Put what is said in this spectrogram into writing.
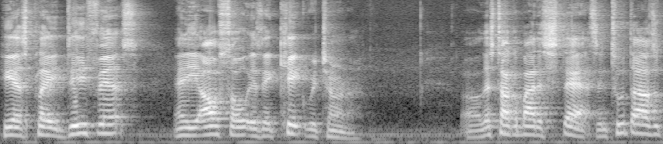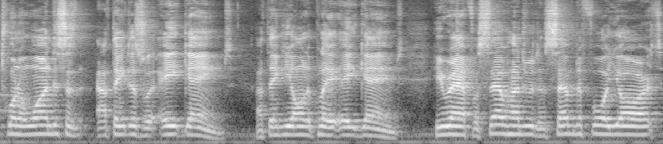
He has played defense, and he also is a kick returner. Uh, let's talk about his stats. In 2021, this is I think this was eight games. I think he only played eight games. He ran for 774 yards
